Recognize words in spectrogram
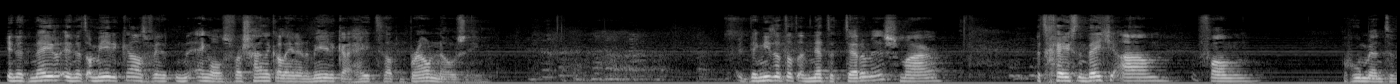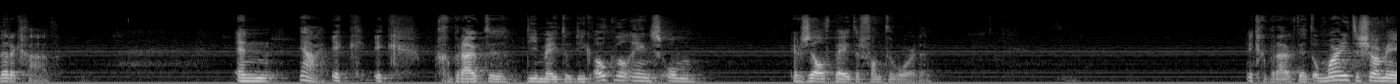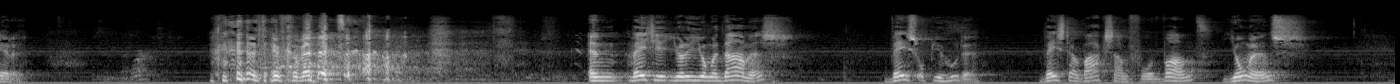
In het, in het Amerikaans of in het Engels, waarschijnlijk alleen in Amerika, heet dat brown-nosing. Ik denk niet dat dat een nette term is, maar het geeft een beetje aan van hoe men te werk gaat. En ja, ik, ik gebruikte die methodiek ook wel eens om er zelf beter van te worden. Ik gebruikte het om Marnie te charmeren. het heeft gewerkt. en weet je, jullie jonge dames, wees op je hoede. Wees daar waakzaam voor, want jongens,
